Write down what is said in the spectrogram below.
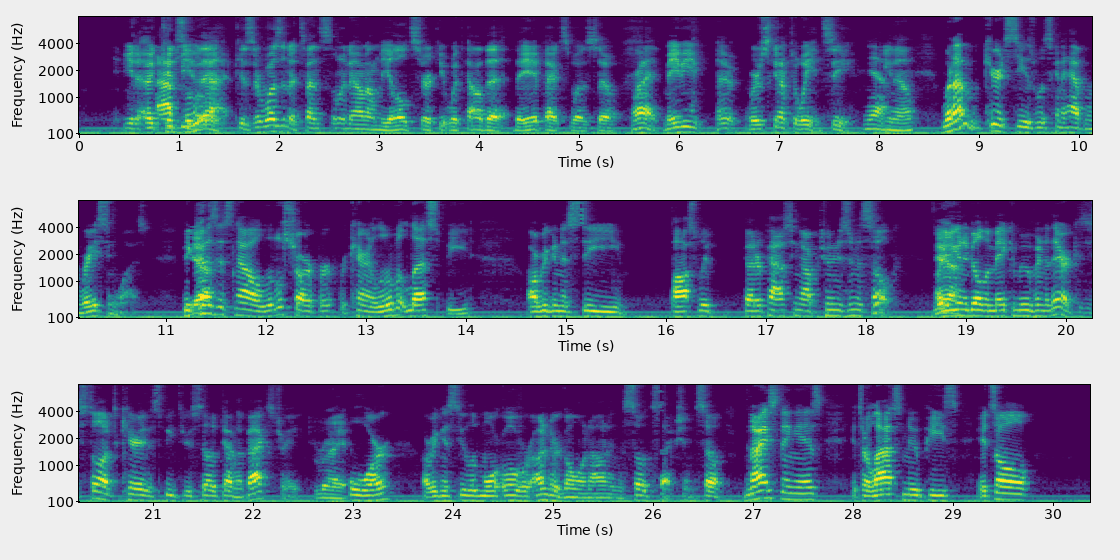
You know, it could Absolutely. be that because there wasn't a ton slowing down on the old circuit with how the the apex was. So Right. maybe uh, we're just gonna have to wait and see. Yeah. you know. What I'm curious to see is what's going to happen racing wise. Because it's now a little sharper, we're carrying a little bit less speed. Are we going to see possibly better passing opportunities into Silk? Are you going to be able to make a move into there? Because you still have to carry the speed through Silk down the back straight. Right. or are we going to see a little more over under going on in the silk section? So, the nice thing is, it's our last new piece. It's all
